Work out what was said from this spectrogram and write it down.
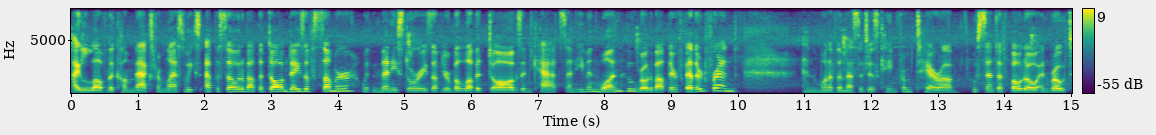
I love the comebacks from last week's episode about the dog days of summer, with many stories of your beloved dogs and cats, and even one who wrote about their feathered friend. And one of the messages came from Tara, who sent a photo and wrote,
